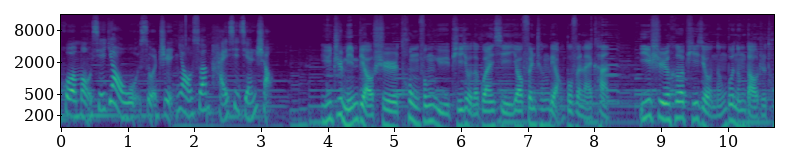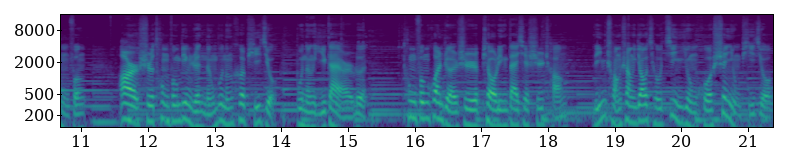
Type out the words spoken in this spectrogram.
或某些药物所致尿酸排泄减少。于志民表示，痛风与啤酒的关系要分成两部分来看：一是喝啤酒能不能导致痛风；二是痛风病人能不能喝啤酒，不能一概而论。痛风患者是嘌呤代谢失常，临床上要求禁用或慎用啤酒，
